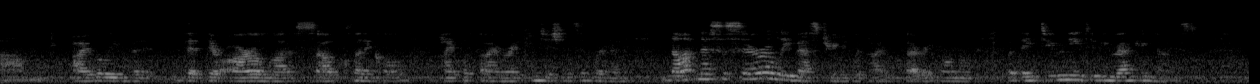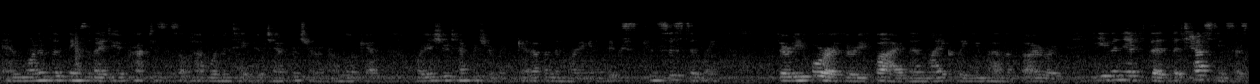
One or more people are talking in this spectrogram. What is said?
Um, I believe that that there are a lot of subclinical hypothyroid conditions in women, not necessarily best treated with thyroid hormone, but they do need to be recognized. And one of the things that I do in practice is I'll have women take their temperature and I'll look at what is your temperature when you get up in the morning, and if it's consistently 34 or 35, then likely you have a thyroid. Even if the, the testing says,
